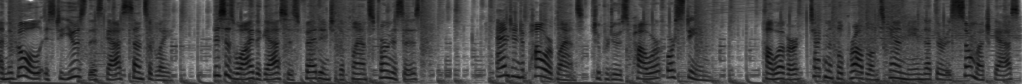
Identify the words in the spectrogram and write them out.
and the goal is to use this gas sensibly. This is why the gas is fed into the plant's furnaces and into power plants to produce power or steam. However, technical problems can mean that there is so much gas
